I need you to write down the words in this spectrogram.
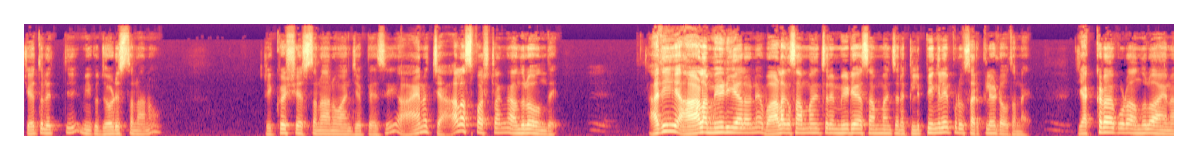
చేతులెత్తి మీకు జోడిస్తున్నాను రిక్వెస్ట్ చేస్తున్నాను అని చెప్పేసి ఆయన చాలా స్పష్టంగా అందులో ఉంది. అది వాళ్ళ మీడియాలోనే వాళ్ళకి సంబంధించిన మీడియాకి సంబంధించిన క్లిప్పింగ్లే ఇప్పుడు సర్క్యులేట్ అవుతున్నాయి. ఎక్కడా కూడా అందులో ఆయన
